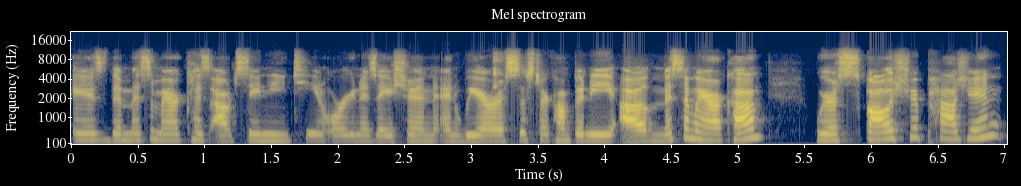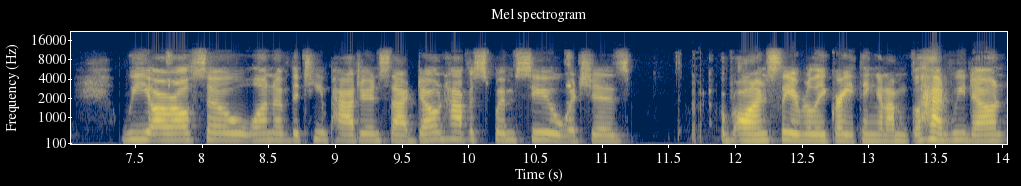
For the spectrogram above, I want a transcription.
is the Miss America's Outstanding Teen Organization, and we are a sister company of Miss America. We're a scholarship pageant. We are also one of the team pageants that don't have a swimsuit, which is honestly a really great thing, and I'm glad we don't.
